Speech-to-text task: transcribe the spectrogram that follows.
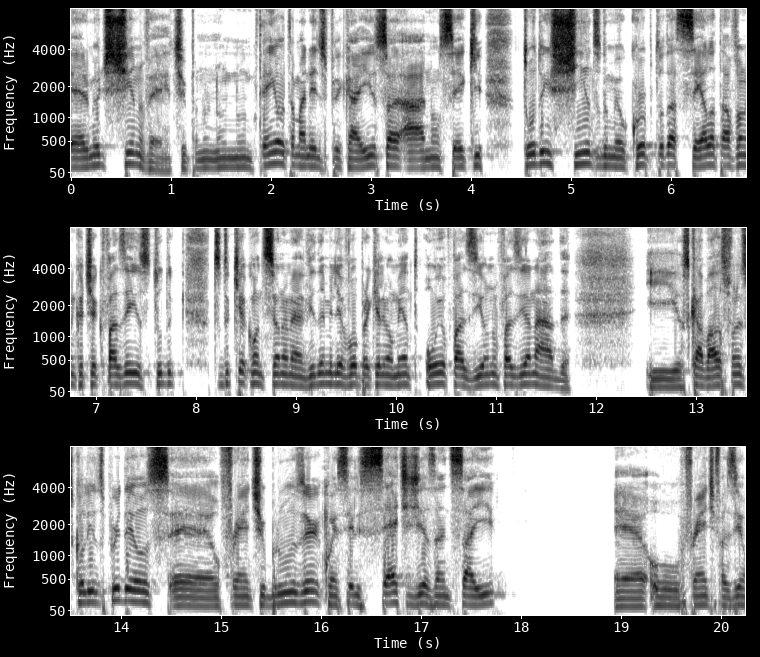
era o meu destino, velho. Tipo, não, não tem outra maneira de explicar isso a, a, não ser que todo o instinto do meu corpo, toda a célula tava falando que eu tinha que fazer isso. Tudo, tudo que aconteceu na minha vida me levou para aquele momento, ou eu fazia ou não fazia nada. E os cavalos foram escolhidos por Deus. É, o French e o Bruiser, conheci eles sete dias antes de sair. É, o French fazia,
